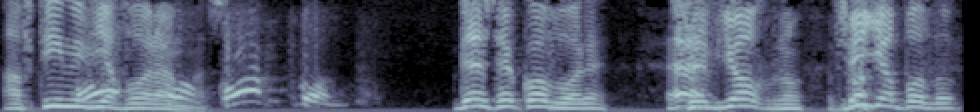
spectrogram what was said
Αυτή είναι η διαφορά Κόφτον, μας. κόφτον. Δεν σε κόβω, ρε. σε διώχνω. Φύγε από εδώ.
